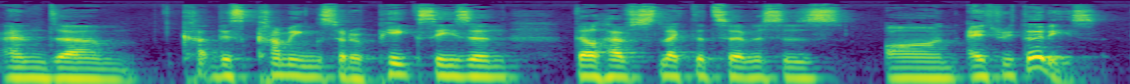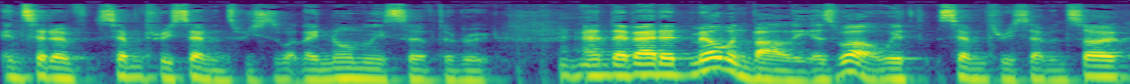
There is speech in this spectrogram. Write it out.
And um, this coming sort of peak season, they'll have selected services on A330s instead of 737s, which is what they normally serve the route. And they've added Melbourne Bali as well with 737. So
